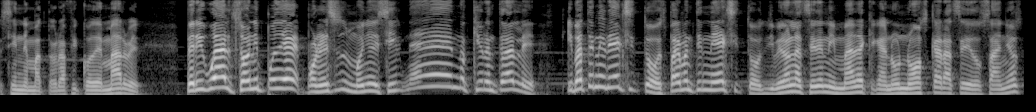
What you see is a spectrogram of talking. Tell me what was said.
cinematográfico de Marvel. Pero igual, Sony puede ponerse su moño y decir, eh, no quiero entrarle. Y va a tener éxito, Spider-Man tiene éxito. Vieron la serie animada que ganó un Oscar hace dos años.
